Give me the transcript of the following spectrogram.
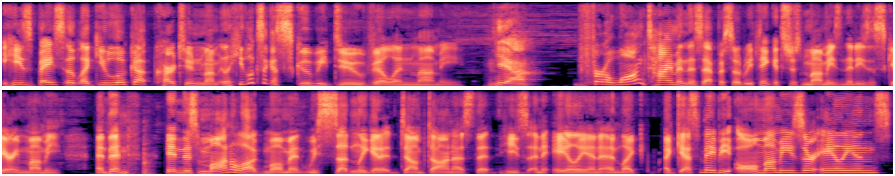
he's basically like you look up cartoon mummy. Like he looks like a Scooby Doo villain mummy. yeah. For a long time in this episode, we think it's just mummies and that he's a scary mummy. And then in this monologue moment, we suddenly get it dumped on us that he's an alien. And like, I guess maybe all mummies are aliens.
